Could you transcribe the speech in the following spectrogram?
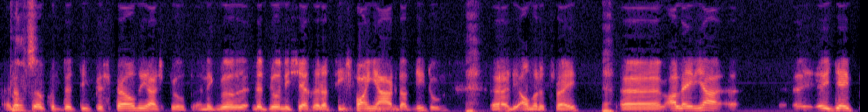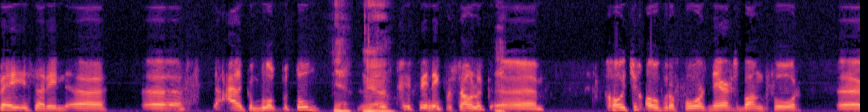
En dat is ook het type spel die hij speelt. En ik wil, dat wil niet zeggen dat die Spanjaarden dat niet doen, eh, die andere twee. Ja. Eh, alleen ja, eh, eh, JP is daarin eh, eh, ja, eigenlijk een blok beton. Ja. Ja. Dat vind ik persoonlijk. Eh, gooit zich overal voor, nergens bang voor. Eh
